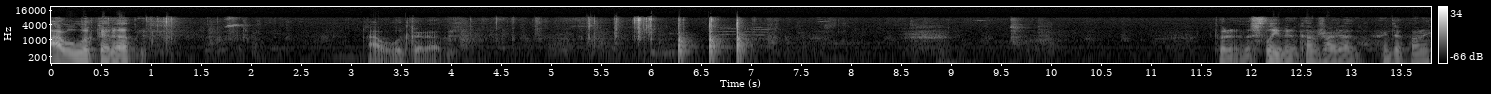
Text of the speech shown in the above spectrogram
I will look that up. I will look that up. Put it in the sleeve and it comes right up. Ain't that funny?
